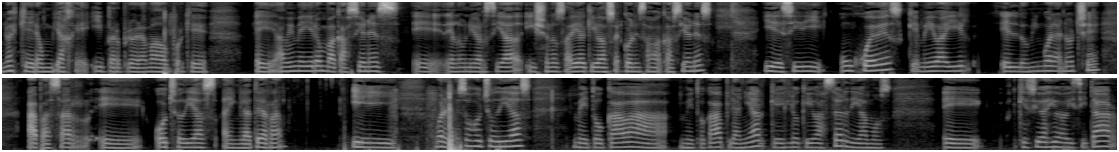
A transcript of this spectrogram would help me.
no es que era un viaje hiper programado, porque eh, a mí me dieron vacaciones eh, en la universidad y yo no sabía qué iba a hacer con esas vacaciones y decidí un jueves que me iba a ir el domingo a la noche a pasar eh, ocho días a Inglaterra y bueno, en esos ocho días me tocaba, me tocaba planear qué es lo que iba a hacer, digamos, eh, qué ciudades iba a visitar.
